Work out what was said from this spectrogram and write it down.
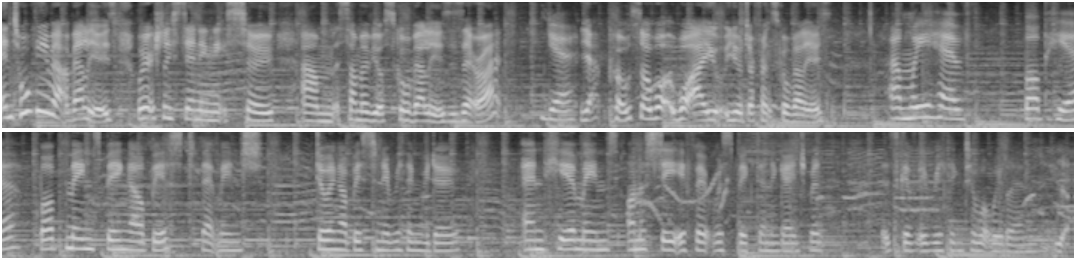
And talking about values, we're actually standing next to um, some of your school values. Is that right? Yeah, Yeah. Cool. So, what what are your, different school values? um, we have Bob here. Bob means being our best. That means doing our best in everything we do. And here means honesty, effort, respect, and engagement. Let's give everything to what we learn. Yeah.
